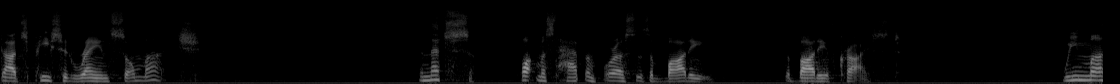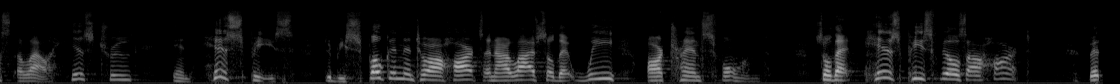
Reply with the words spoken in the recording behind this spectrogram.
God's peace had reigned so much. And that's what must happen for us as a body, the body of Christ. We must allow His truth and His peace to be spoken into our hearts and our lives so that we are transformed, so that His peace fills our heart. But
